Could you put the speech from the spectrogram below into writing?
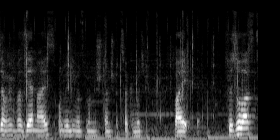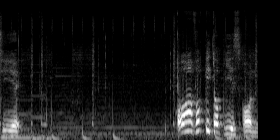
Ist auf jeden Fall sehr nice. Und wir nehmen uns mal eine Steinspitzhacke mit. Weil für sowas die. Oh, Wobbly Dopply ist on.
